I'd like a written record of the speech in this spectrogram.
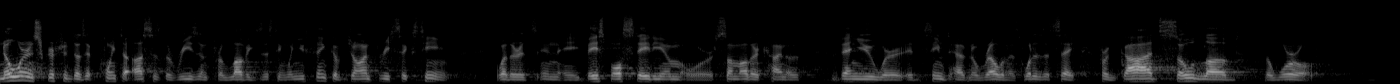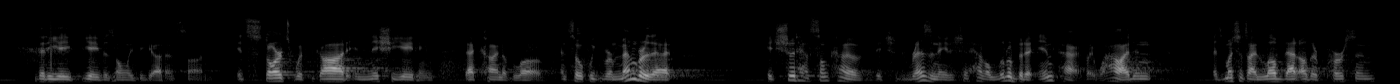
Nowhere in Scripture does it point to us as the reason for love existing. When you think of John 3:16, whether it's in a baseball stadium or some other kind of venue where it seemed to have no relevance, what does it say? For God so loved the world that he gave his only begotten Son. It starts with God initiating that kind of love. And so if we remember that, it should have some kind of, it should resonate, it should have a little bit of impact. Like, wow, I didn't, as much as I love that other person,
